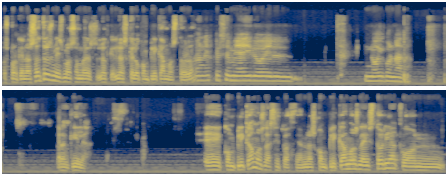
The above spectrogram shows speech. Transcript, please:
Pues porque nosotros mismos somos los que, los que lo complicamos todo. Perdón, es que se me ha ido el... No oigo nada. Tranquila. Eh, complicamos la situación, nos complicamos la historia con,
